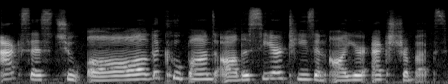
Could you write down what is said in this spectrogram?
access to all the coupons, all the CRTs, and all your extra bucks.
